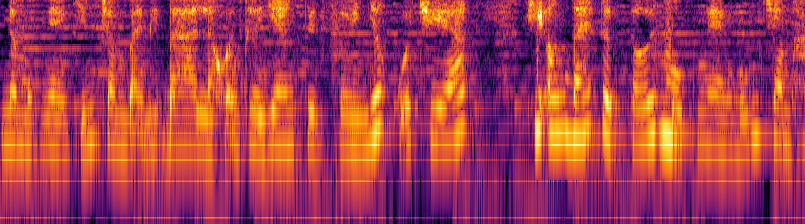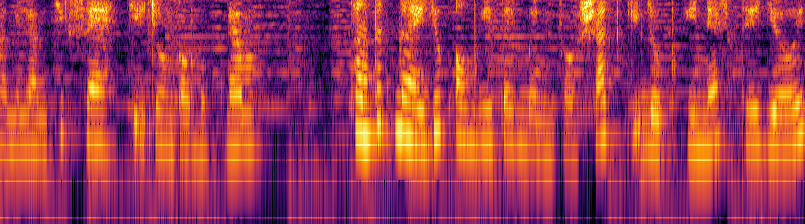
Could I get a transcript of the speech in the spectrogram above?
Năm 1973 là khoảng thời gian tuyệt vời nhất của Triad khi ông bán được tới 1.425 chiếc xe chỉ trong vòng một năm. Thành tích này giúp ông ghi tên mình vào sách kỷ lục Guinness Thế giới,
